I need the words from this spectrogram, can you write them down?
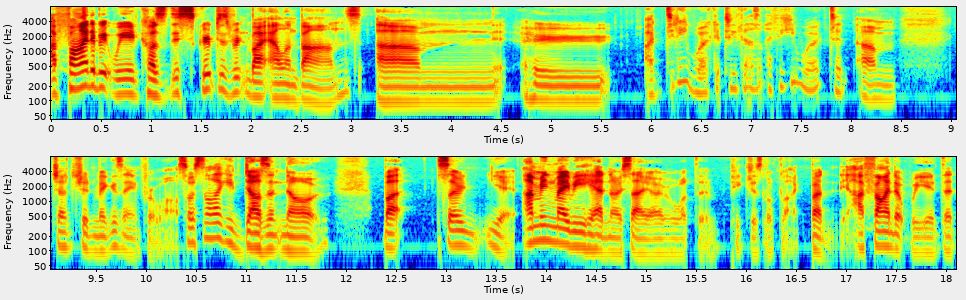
I find a bit weird because this script is written by Alan Barnes, um, who uh, did he work at 2000? I think he worked at um, Judge Dredd magazine for a while, so it's not like he doesn't know. But so yeah, I mean, maybe he had no say over what the pictures look like, but I find it weird that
